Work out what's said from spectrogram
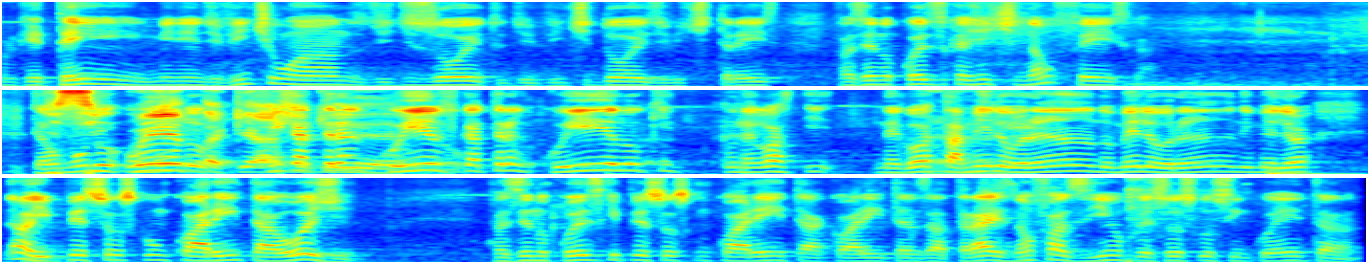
Porque tem menino de 21 anos, de 18, de 22, de 23, fazendo coisas que a gente não fez, cara. Então De o mundo, o 50 mundo que fica que- tranquilo, fica tranquilo que o negócio, o negócio É. tá melhorando, melhorando e melhorando. Não, e pessoas com 40 hoje fazendo coisas que pessoas com 40, 40 anos atrás não faziam, pessoas com 50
